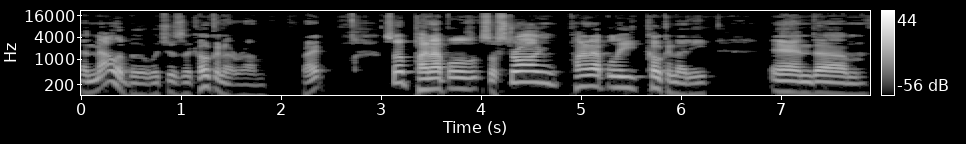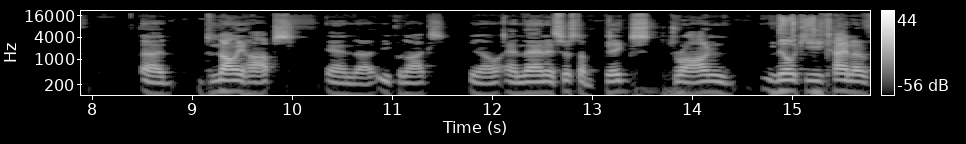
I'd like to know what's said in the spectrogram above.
and Malibu, which is a coconut rum, right? So pineapple, so strong, pineapple-y, coconutty, and um, uh, Denali hops and uh, Equinox, you know, and then it's just a big, strong, milky kind of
